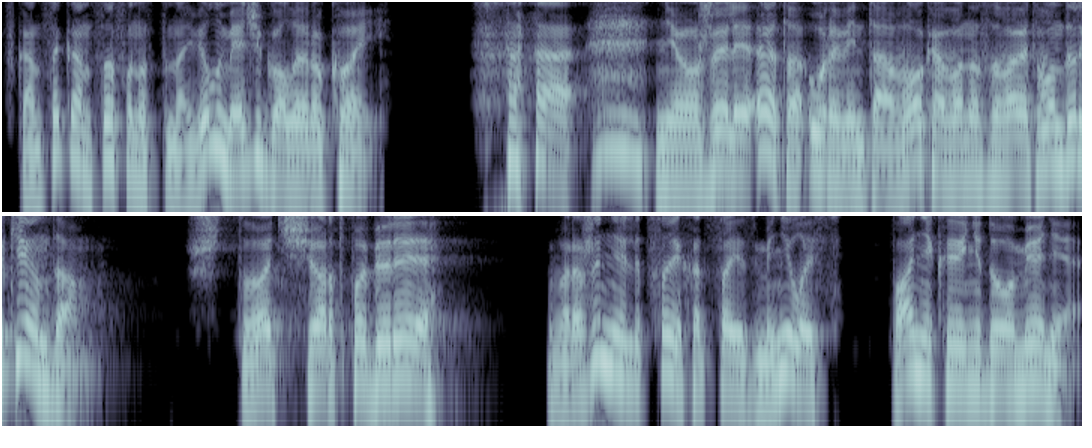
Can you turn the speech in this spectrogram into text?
В конце концов он остановил меч голой рукой. «Ха-ха, неужели это уровень того, кого называют Вундеркиндом?» «Что, чёрт побери?» Выражение лица их отца изменилось, паника и недоумение.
